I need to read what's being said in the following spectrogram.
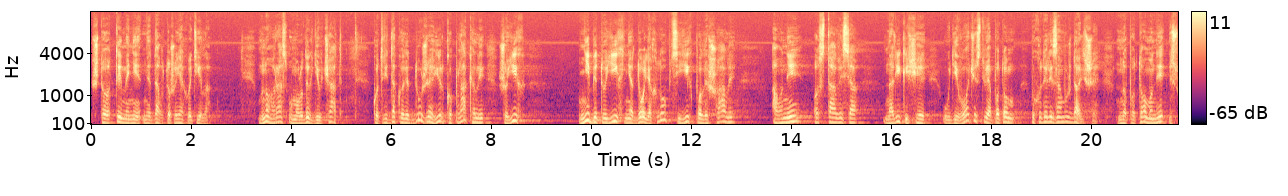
що Ти мені не дав то, що я хотіла. Много раз у молодих дівчат, котрі деколи дуже гірко плакали, що їх нібито їхня доля хлопці їх полишали, а вони осталися на рік ще у дівочестві, а потім виходили замуж далі. Но потім вони з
